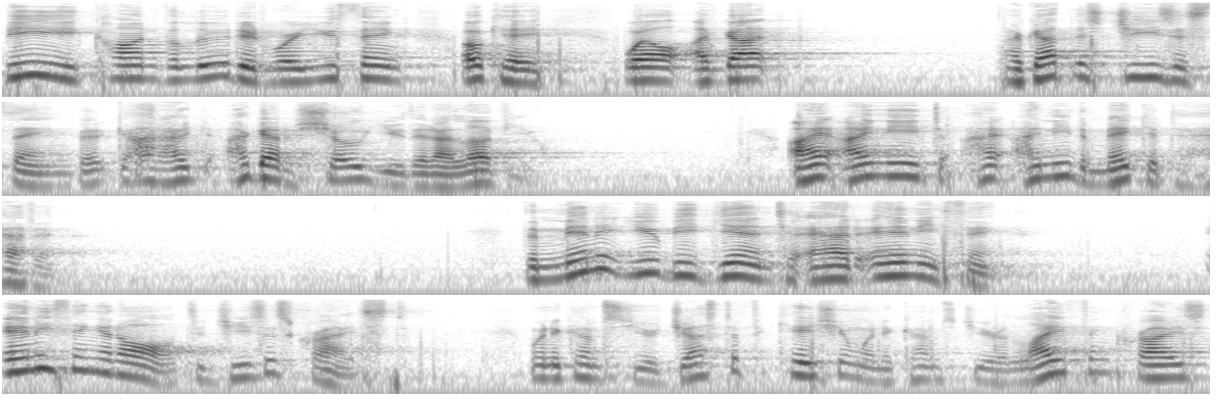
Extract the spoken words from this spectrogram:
be convoluted where you think, okay, well, I've got, I've got this Jesus thing, but God, I, I got to show you that I love you. I, I, need to, I, I need to make it to heaven. The minute you begin to add anything, anything at all to Jesus Christ, when it comes to your justification, when it comes to your life in Christ,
